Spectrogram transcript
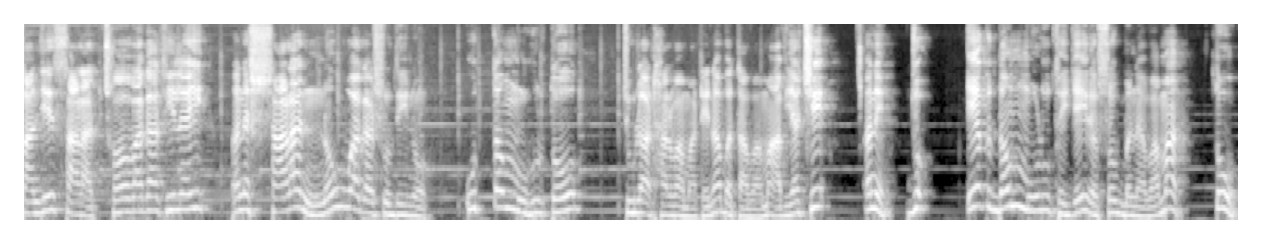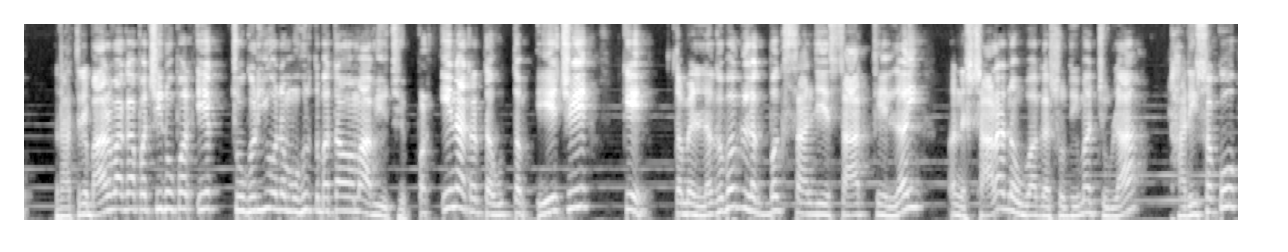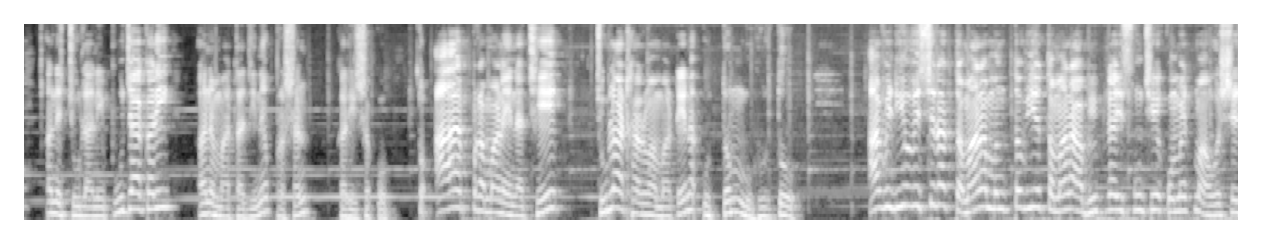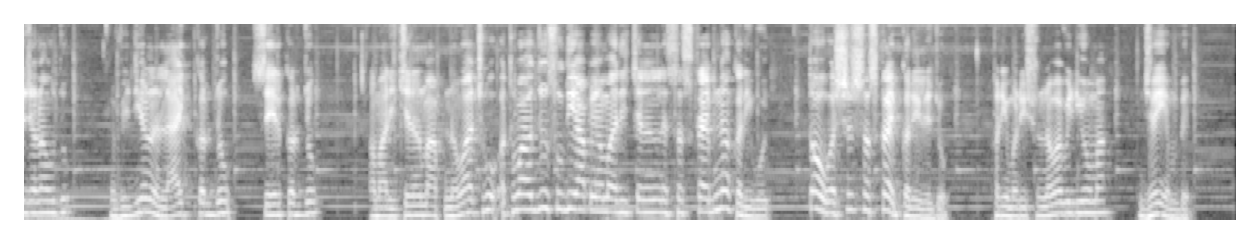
સાંજે સાડા છ વાગ્યાથી લઈ અને સાડા નવ વાગ્યા સુધીનો ઉત્તમ મુહૂર્તો ચૂલા ઠારવા માટેના બતાવવામાં આવ્યા છે. અને જો એકદમ મોડું થઈ જાય રસોઈ બનાવવામાં, તો રાત્રે બાર વાગ્યા પછીનું પણ એક ચોઘડિયું અને મુહૂર્ત બતાવવામાં આવ્યું છે. પણ એના કરતાં ઉત્તમ એ છે કે તમે લગભગ લગભગ સાંજે સાતથી લઈ અને સાડા નવ વાગ્યા સુધીમાં ચૂલા ઠારી શકો અને ચૂલાની પૂજા કરી અને માતાજીને પ્રસન્ન કરી શકો. તો આ પ્રમાણેના છે ચૂલા ઠારવા માટેના ઉત્તમ મુહૂર્તો. આ વીડિયો વિશેના તમારા મંતવ્ય, તમારા અભિપ્રાય શું છે કોમેન્ટમાં અવશ્ય જણાવજો. વિડીયોને લાઇક કરજો, શેર કરજો. અમારી ચેનલમાં આપ નવા છો અથવા હજુ સુધી આપે અમારી ચેનલને સબસ્ક્રાઇબ ન કરી હોય, તો અવશ્ય સબસ્ક્રાઇબ કરી લેજો. ફરી મળીશું નવા વિડીયોમાં. જય અંબે.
